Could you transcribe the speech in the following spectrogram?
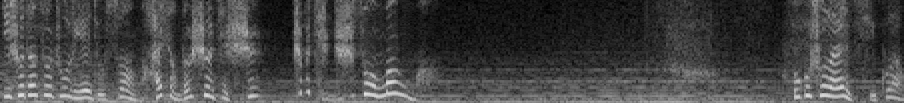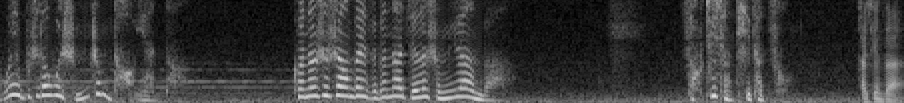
你说她做助理也就算了，还想当设计师，这不简直是做梦吗？不过说来也奇怪，我也不知道为什么这么讨厌她，可能是上辈子跟她结了什么怨吧。早就想踢她走。她现在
